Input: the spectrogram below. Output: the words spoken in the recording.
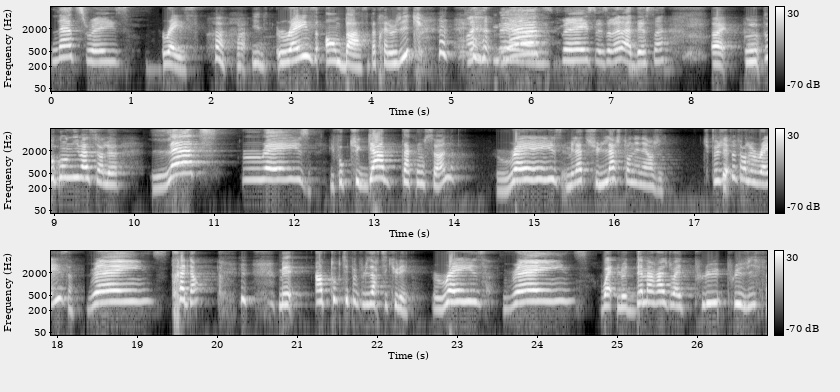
Let's raise. Raise. Il raise en bas, c'est pas très logique. Mais, euh, Let's raise. C'est vrai, la descend. Ouais. Mm. Donc on y va sur le let's raise. Il faut que tu gardes ta consonne. Raise. Mais là, tu lâches ton énergie. Tu peux juste me faire le raise. Raise. Très bien. Mais un tout petit peu plus articulé. Raise. Raise. Ouais, le démarrage doit être plus, plus vif.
